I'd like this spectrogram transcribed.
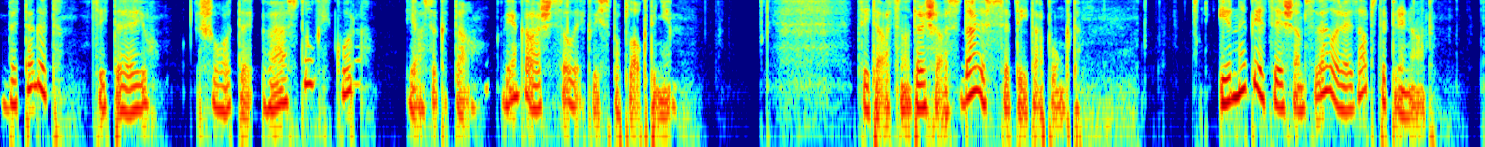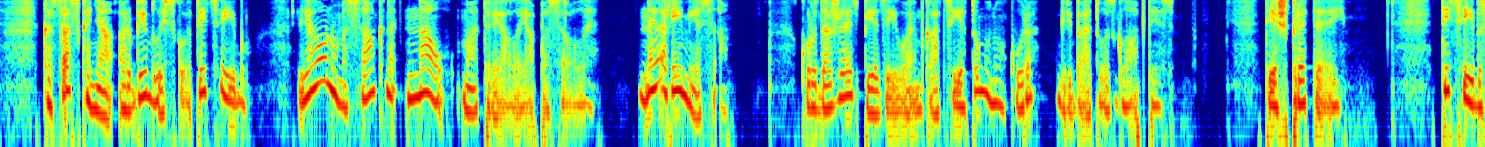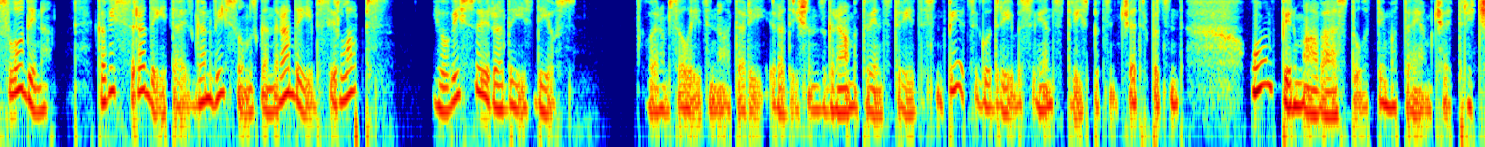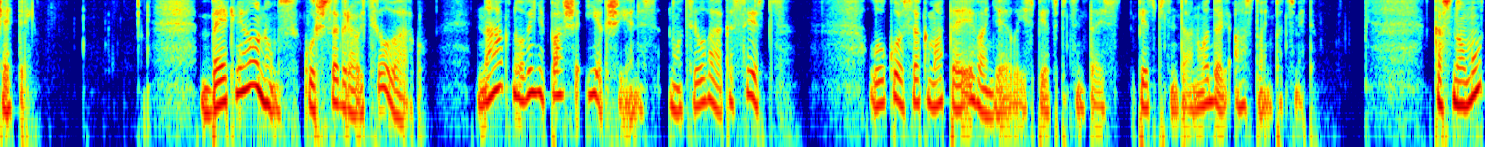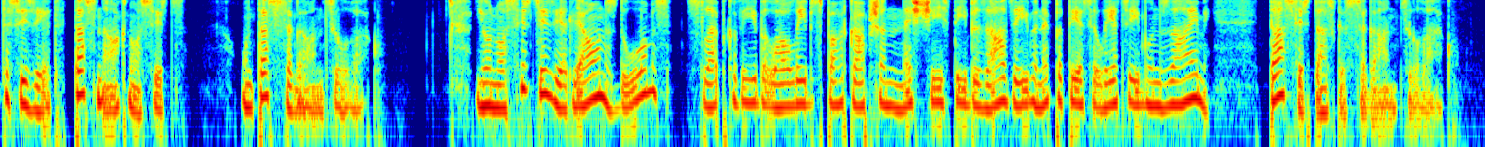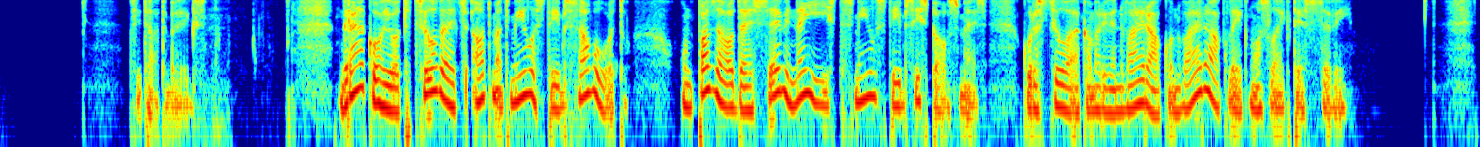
Bet tagad citēju šo te vēstuli, kura, jāsaka tā, vienkārši saliek visu pa plauktiņiem. Citāts no trešās daļas, septītā punkta. Ir nepieciešams vēlreiz apstiprināt, ka saskaņā ar biblisko ticību ļaunuma sakne nav materiālajā pasaulē, ne arī miesā, kuru dažreiz piedzīvojam kā cietumu, no kura gribētos glābties. Tieši pretēji, ticība sludina, ka viss radītais, gan visums, gan radības ir labs, jo visu ir radījis Dievs. Varam salīdzināt arī radīšanas grāmatu 1,35, gudrības 1,13, 14 un pirmā vēstule Timotejam 4,4. Bet ļaunums, kurš sagrauj cilvēku, nāk no viņa paša iekšienes, no cilvēka sirds. Lūko saka Mateja evaņģēlijas 15. 15. nodaļa 18. Kas no mutes iziet, tas nāk no sirds, un tas sagāna cilvēku. Jo no sirds iziet ļaunas domas, slepkavība, laulības pārkāpšana, nešķīstība, zādzība, nepatiesa liecība un zaimi. Tas ir tas, kas sagāna cilvēku. Citāta beigas. Grēkojot, cilvēks atmet mīlestības avotu un pazaudē sevi neīstas mīlestības izpausmēs, kuras cilvēkam arvien vairāk un vairāk liek noslēgties sevī.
